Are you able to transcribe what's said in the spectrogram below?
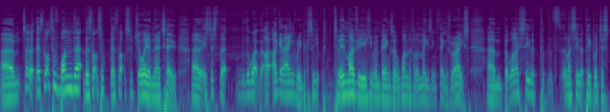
Um, so look, there's lots of wonder. There's lots of there's lots of joy in there too. Uh, it's just that the way, I, I get angry because, to me, in my view, human beings are wonderful, amazing things. We're ace. Um, but when I see the when I see that people are just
